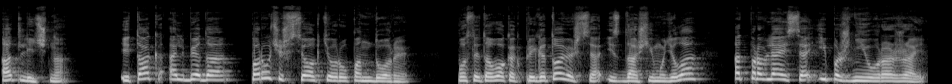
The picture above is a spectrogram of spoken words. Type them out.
Отлично. Итак, Альбеда, поручишь все актеру Пандоры. После того, как приготовишься и сдашь ему дела, отправляйся и пожни урожай.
